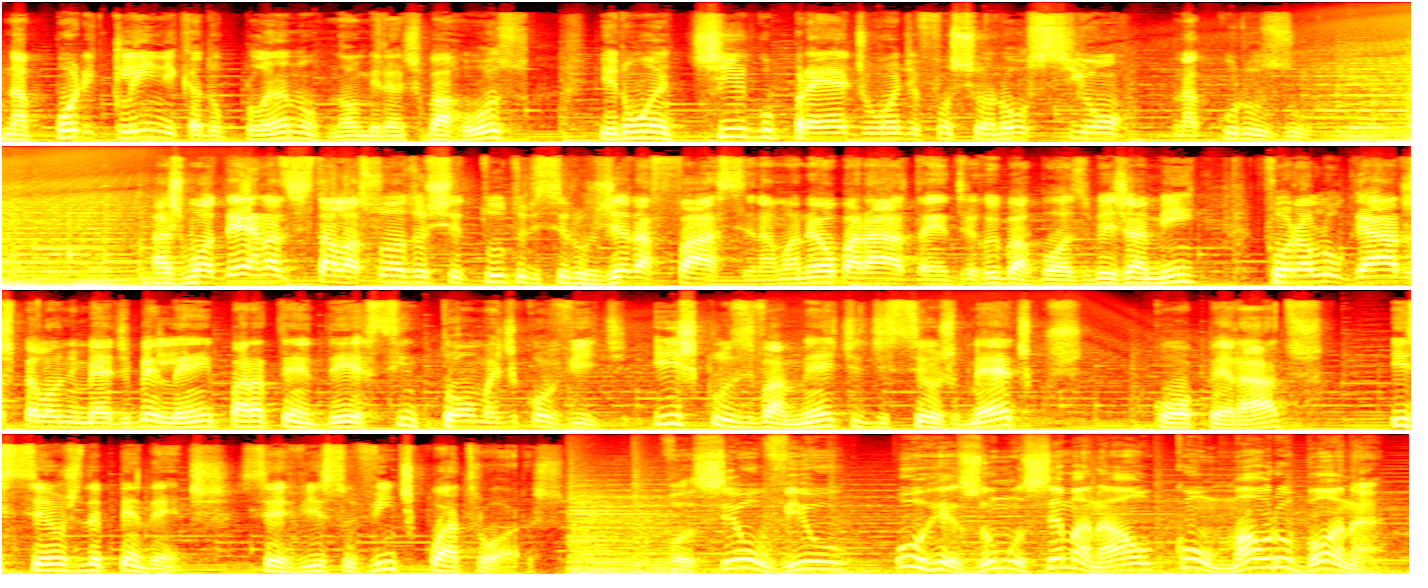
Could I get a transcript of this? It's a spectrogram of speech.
na Policlínica do Plano, na Almirante Barroso, e no antigo prédio onde funcionou o Sion, na Curuzu. As modernas instalações do Instituto de Cirurgia da Face, na Manuel Barata, entre Rui Barbosa e Benjamin, foram alugados pela Unimed Belém para atender sintomas de Covid, exclusivamente de seus médicos cooperados e seus dependentes. Serviço 24 horas. Você ouviu o resumo semanal com Mauro Bona.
